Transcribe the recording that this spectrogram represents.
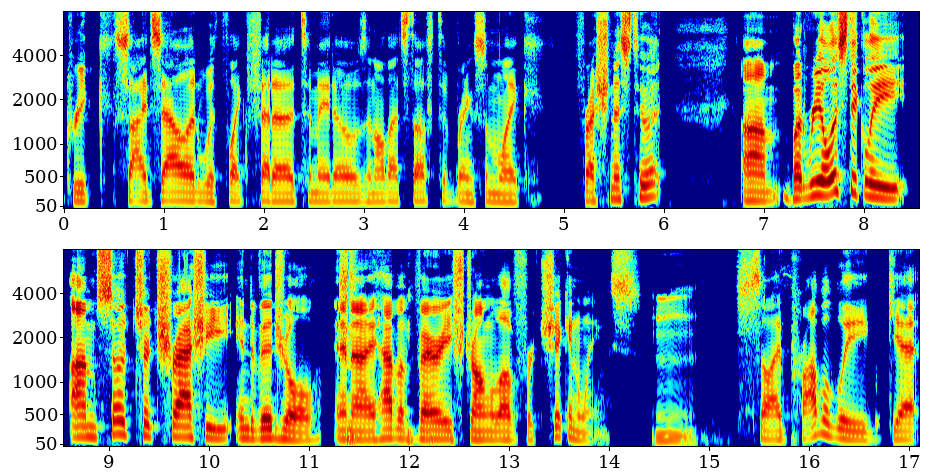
greek side salad with like feta tomatoes and all that stuff to bring some like freshness to it um but realistically i'm such a trashy individual and i have a very strong love for chicken wings Mm. so i'd probably get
